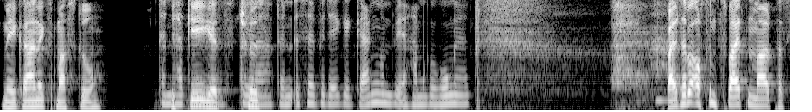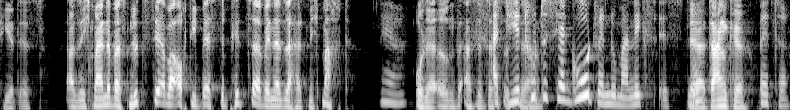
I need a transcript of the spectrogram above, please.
Nee, gar nichts machst du. Dann Ich hatten geh wir- jetzt. Tschüss. Ja, dann ist er wieder gegangen und wir haben gehungert. Weil es aber auch zum zweiten Mal passiert ist. Also ich meine, was nützt dir aber auch die beste Pizza, wenn er sie halt nicht macht? Ja. Oder irgendwie, also das Ah, ist dir ja, tut es ja gut, wenn du mal nix isst. Ne? Ja, danke. Bitte.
